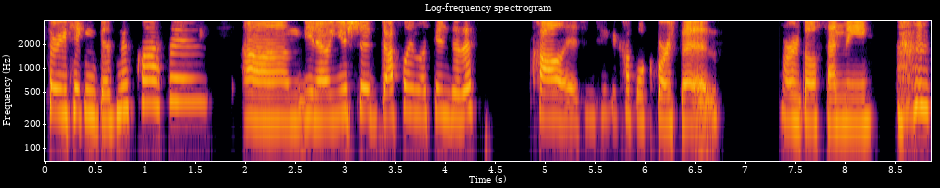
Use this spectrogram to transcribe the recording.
so are you taking business classes? Um, you know, you should definitely look into this college and take a couple courses or they'll send me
